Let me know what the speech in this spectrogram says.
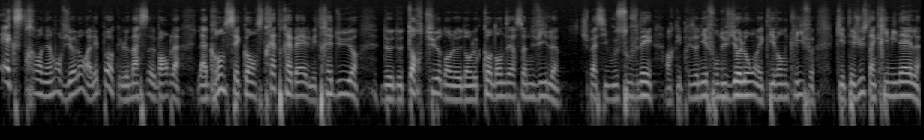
extraordinairement violent à l'époque. Le par exemple, la, grande séquence très très belle mais très dure de, torture dans le, dans le camp d'Andersonville je ne sais pas si vous vous souvenez, alors que les prisonniers font du violon et Clive Cliff, qui était juste un criminel,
